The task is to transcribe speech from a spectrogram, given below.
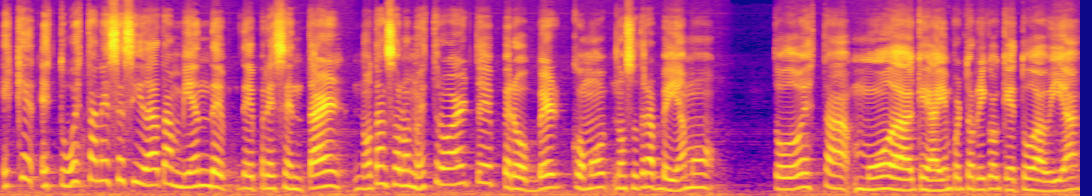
es que estuvo esta necesidad también de, de presentar no tan solo nuestro arte, pero ver cómo nosotras veíamos toda esta moda que hay en Puerto Rico que todavía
